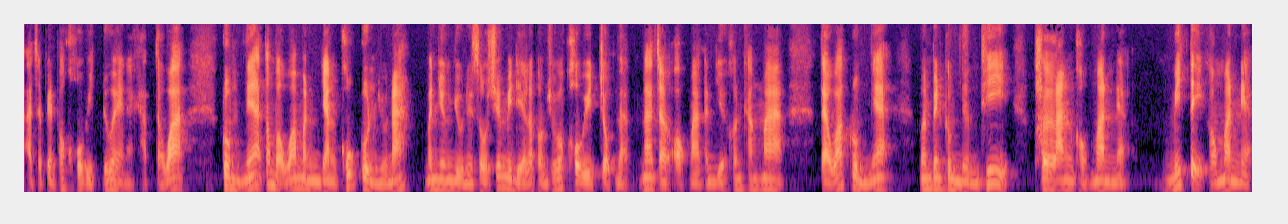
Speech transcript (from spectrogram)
อาจจะเป็นเพราะโควิดด้วยนะครับ แต่ว่ากลุ่มเนี้ยต้องบอกว่ามันยังคุกรุ่นอยู่นะ มันยังอยู่ในโซเชียลมีเดียแล้วผมเชื่อว่าโควิดจบเนี่ยน่าจะออกมากันเยอะค่อนข้างมาก แต่ว่ากลุ่มเนี้ยมันเป็นกลุ่มหนึ่งที่พลังของมันเนี่ยมิติของมันเนี่ย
